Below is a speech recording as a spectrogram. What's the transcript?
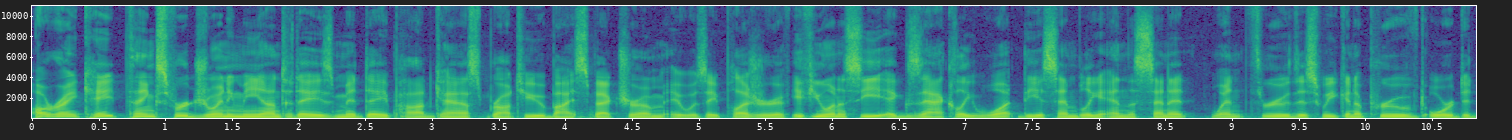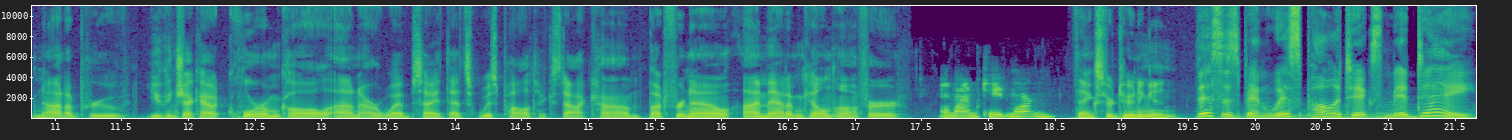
All right, Kate, thanks for joining me on today's midday podcast brought to you by Spectrum. It was a pleasure. If you want to see exactly what the Assembly and the Senate went through this week and approved or did not approve, you can check out Quorum Call on our website. That's wispolitics.com. But for now, I'm Adam Kellenhofer. And I'm Kate Morton. Thanks for tuning in. This has been WisPolitics Midday.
